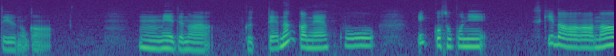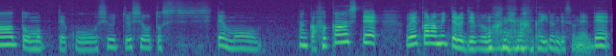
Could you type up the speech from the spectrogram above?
ていうのが、うん、見えてなくって。なんかねこう一個そこに好きだなと思ってこう集中しようとしてもなんか俯瞰して上から見てる自分がね なんかいるんですよね。で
